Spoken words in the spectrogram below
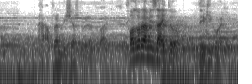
না। আপনারা বিশ্বাস করি না তো ভাই। ফজরে আমি যাই তো, দেখি কয়জন।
